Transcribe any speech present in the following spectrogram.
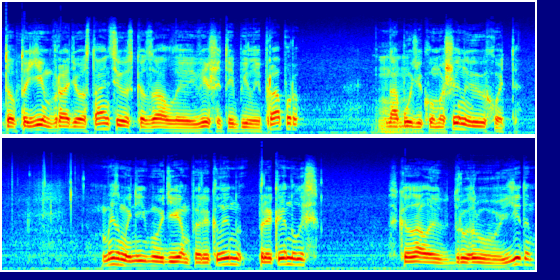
Тобто їм в радіостанцію сказали вішати білий прапор на будь-яку машину і виходьте. Ми з моїм водієм перекинулись, сказали друг другу їдемо.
